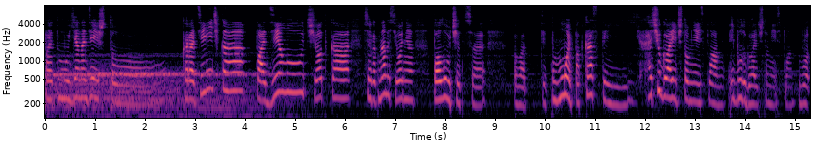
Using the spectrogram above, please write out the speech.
Поэтому я надеюсь, что коротенечко, по делу, четко, все как надо сегодня получится. Вот это мой подкаст, и хочу говорить, что у меня есть план, и буду говорить, что у меня есть план. Вот.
